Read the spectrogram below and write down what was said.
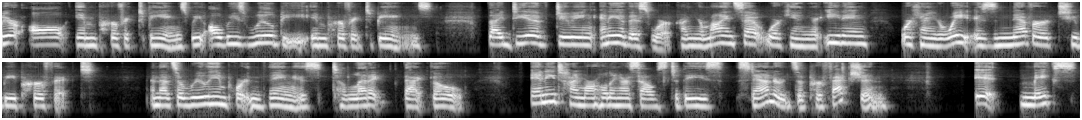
We are all imperfect beings. We always will be imperfect beings. The idea of doing any of this work on your mindset, working on your eating, working on your weight is never to be perfect. And that's a really important thing is to let it that go. Anytime we're holding ourselves to these standards of perfection, it makes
